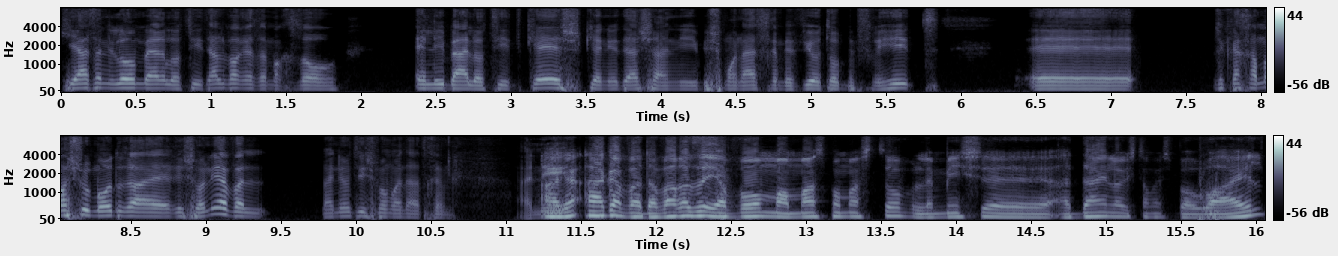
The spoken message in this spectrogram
כי אז אני לא ממהר להוציא את אלוורז המחזור, אין לי בעיה להוציא את קאש, כי אני יודע שאני ב-18 מביא אותו בפרי. אה, זה ככה משהו מאוד ראשוני, אבל מעניין אותי לשמוע מה דעתכם. אני... אג- אגב, הדבר הזה יבוא ממש ממש טוב למי שעדיין לא השתמש ב Wild.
